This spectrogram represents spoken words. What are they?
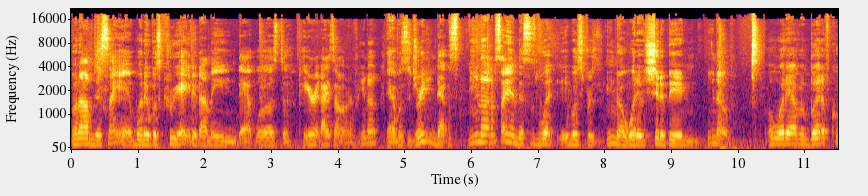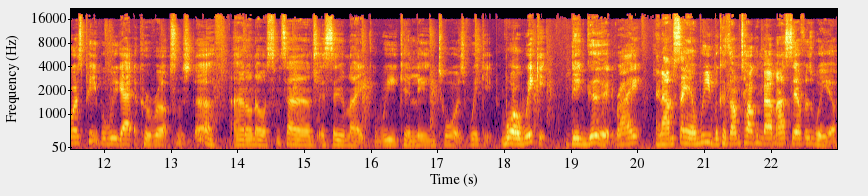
but I'm just saying when it was created, I mean, that was the paradise on earth, you know? That was the dream. That was, you know what I'm saying? This is what it was for, you know, what it should have been, you know, or whatever. But of course, people, we got to corrupt some stuff. I don't know. Sometimes it seems like we can lean towards wicked, more wicked than good, right? And I'm saying we because I'm talking about myself as well.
